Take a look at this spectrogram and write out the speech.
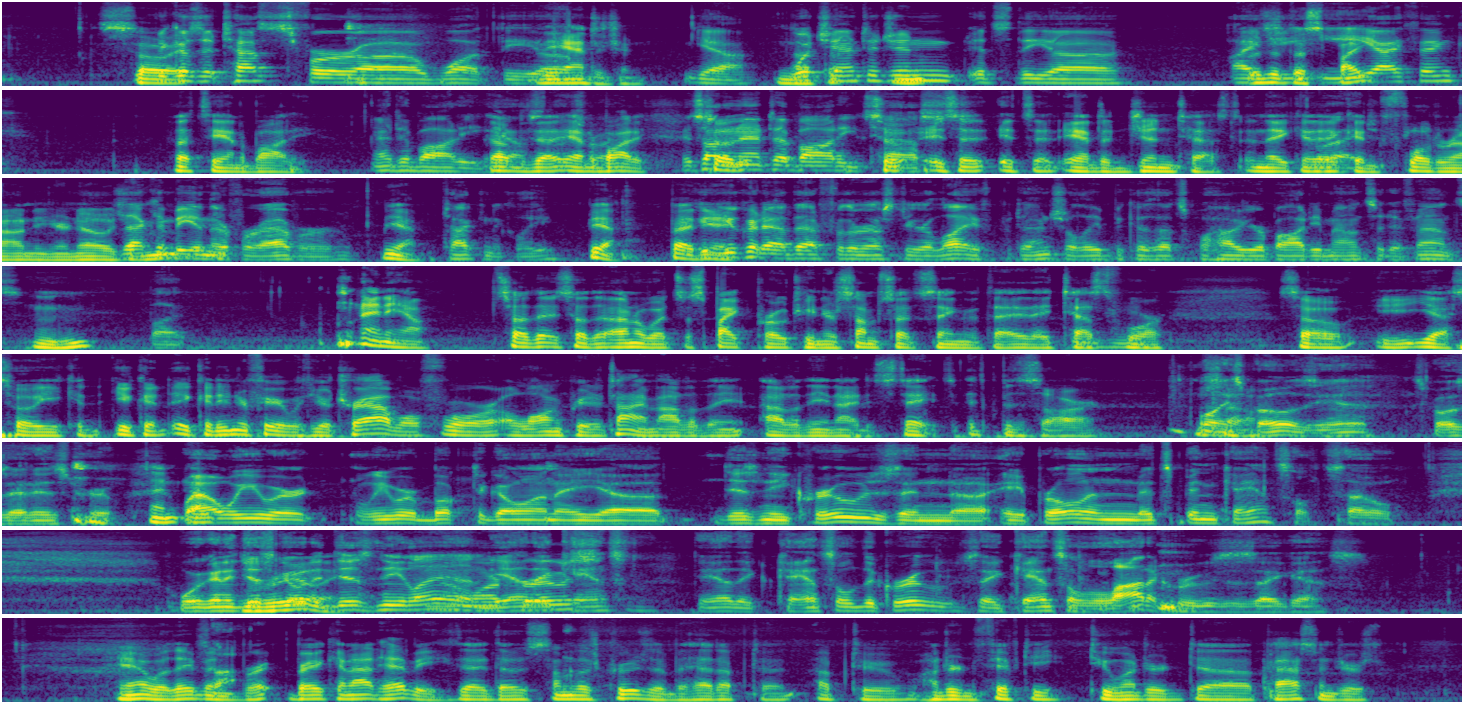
So because it, it tests for uh, what the the um, antigen. Yeah, Not which the- antigen? It's the uh, Was it IgE, the? I think. That's the antibody. Antibody. Uh, yes, antibody. Right. It's So on an antibody So test. it's a it's an antigen test, and they can they can float around in your nose. that can be in there forever. Yeah. Technically, Yeah, but you, yeah, you could have that for the rest of your life potentially because that's how your body mounts a defense. Mm-hmm. But anyhow, so the, so the, I don't know what's a spike protein or some such thing that they, they test Mm-hmm. for. So yeah, so you could you could it could interfere with your travel for a long period of time out of the out of the United States. It's bizarre. Well, I suppose, yeah. I suppose that is true. And- well, we were we were booked to go on a uh, Disney cruise in uh, April, and it's been canceled. So we're going to just go to Disneyland. No yeah, cruise? they canceled. Yeah, they canceled the cruise. They canceled a lot of cruises, I guess. Yeah, well, they've been bre- breaking out heavy. They, those some of those cruises have had up to up to 150, 200 uh, passengers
